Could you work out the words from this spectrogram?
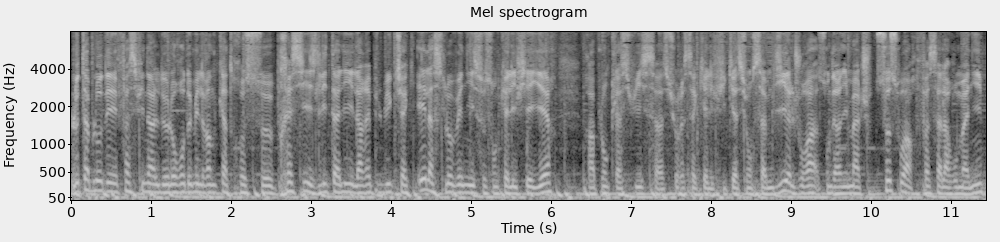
Le tableau des phases finales de l'Euro 2024 se précise. L'Italie, la République tchèque et la Slovénie se sont qualifiés hier. Rappelons que la Suisse a assuré sa qualification samedi. Elle jouera son dernier match ce soir face à la Roumanie.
